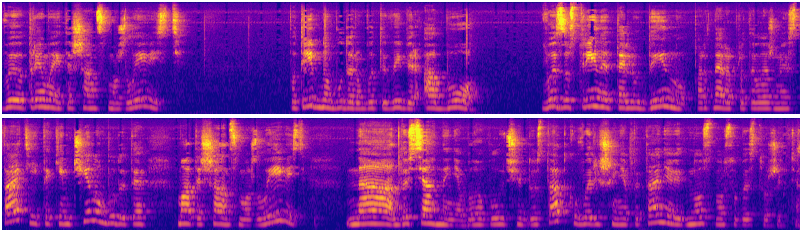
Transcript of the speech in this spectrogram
ви отримаєте шанс, можливість, потрібно буде робити вибір або ви зустрінете людину, партнера протилежної статі, і таким чином будете мати шанс, можливість на досягнення благополуччя і достатку, вирішення питання відносно особистого життя.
